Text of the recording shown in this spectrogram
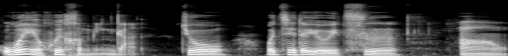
我也会很敏感。就我记得有一次，嗯，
